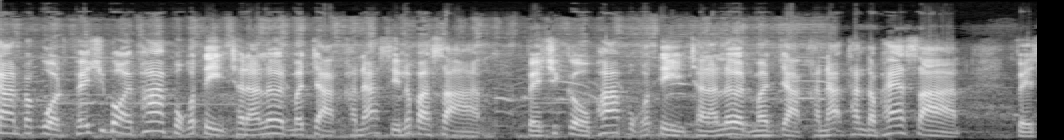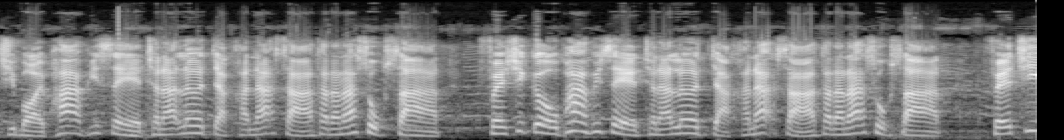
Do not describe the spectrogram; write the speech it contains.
การประกวดเฟช i บอยภาคปกติชนะเลิศมาจากคณะศิลปศาสตร์เฟช i เกิลภาคปกติชนะเลิศมาจากคณะทันตแพทยศาสตร์เฟช i บอยภาคพิเศษ ชนะเลิศจากคณะสาธารณสุขศาสตร์เฟช i เกิลภาคพิเศษ ชนะเลิศจากคณะสาธารณสุขศาสตร์เฟช i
